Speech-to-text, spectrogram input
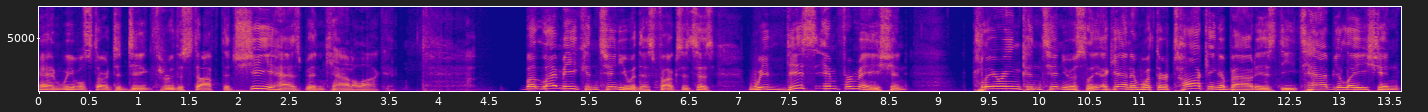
and we will start to dig through the stuff that she has been cataloging. But let me continue with this, folks. It says, with this information, clearing continuously, again, and what they're talking about is the tabulation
